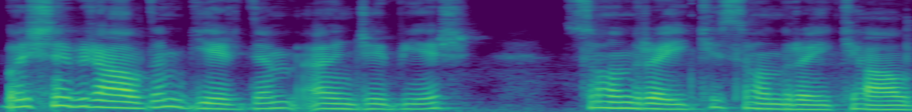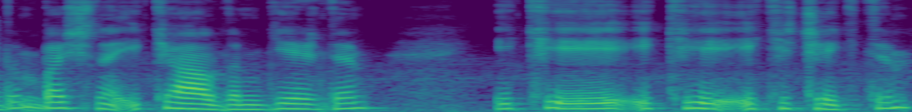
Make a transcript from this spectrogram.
Başına bir aldım girdim. Önce bir, sonra iki, sonra iki aldım. Başına iki aldım girdim. 2, 2, 2 çektim.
